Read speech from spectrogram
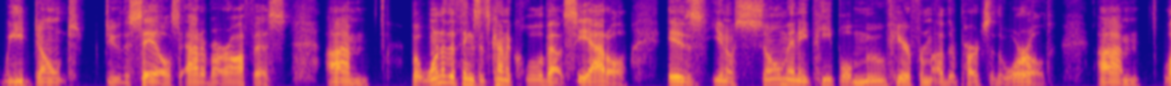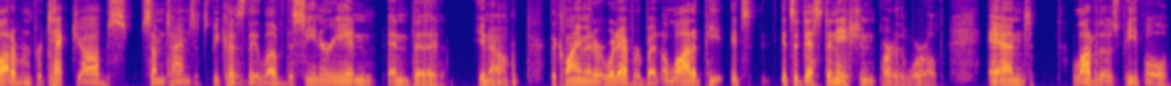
we don't do the sales out of our office. Um, but one of the things that's kind of cool about Seattle is, you know, so many people move here from other parts of the world. Um, a lot of them for tech jobs. Sometimes it's because they love the scenery and and the you know the climate or whatever. But a lot of people, it's it's a destination part of the world, and a lot of those people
